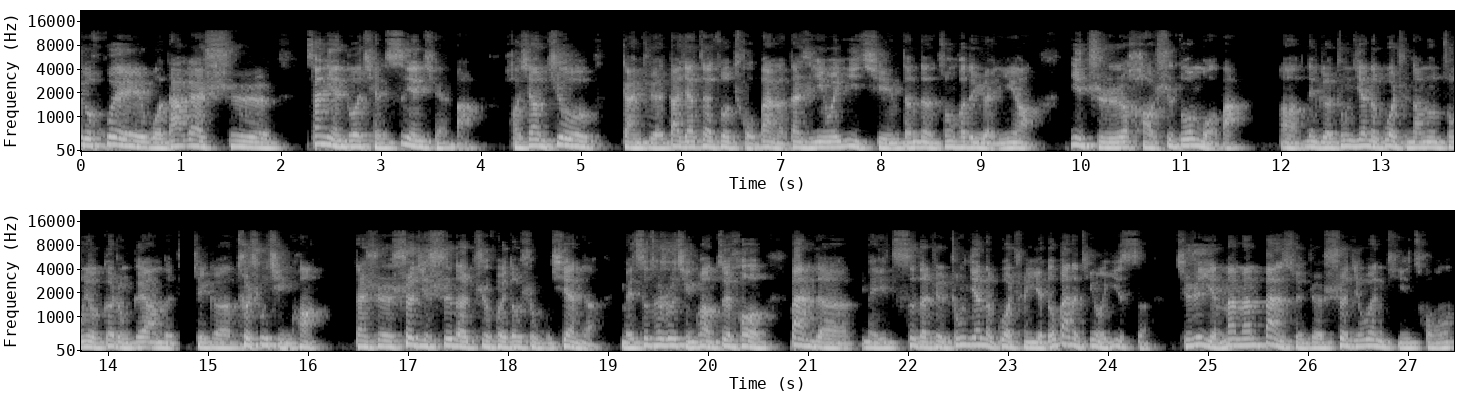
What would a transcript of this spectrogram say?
个会我大概是三年多前、四年前吧，好像就感觉大家在做筹办了，但是因为疫情等等综合的原因啊，一直好事多磨吧。啊，那个中间的过程当中总有各种各样的这个特殊情况，但是设计师的智慧都是无限的。每次特殊情况最后办的每一次的这个中间的过程也都办的挺有意思。其实也慢慢伴随着设计问题，从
